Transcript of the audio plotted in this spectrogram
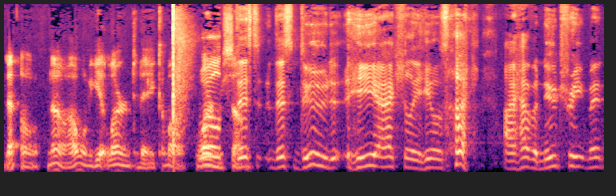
No, no, I want to get learned today. Come on. Well, this this dude, he actually he was like, I have a new treatment.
